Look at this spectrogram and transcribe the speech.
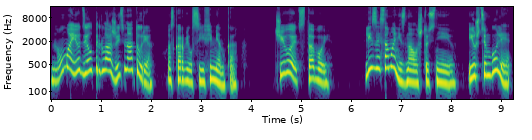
«Ну, мое дело предложить в натуре», — оскорбился Ефименко. «Чего это с тобой?» Лиза и сама не знала, что с нею, и уж тем более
